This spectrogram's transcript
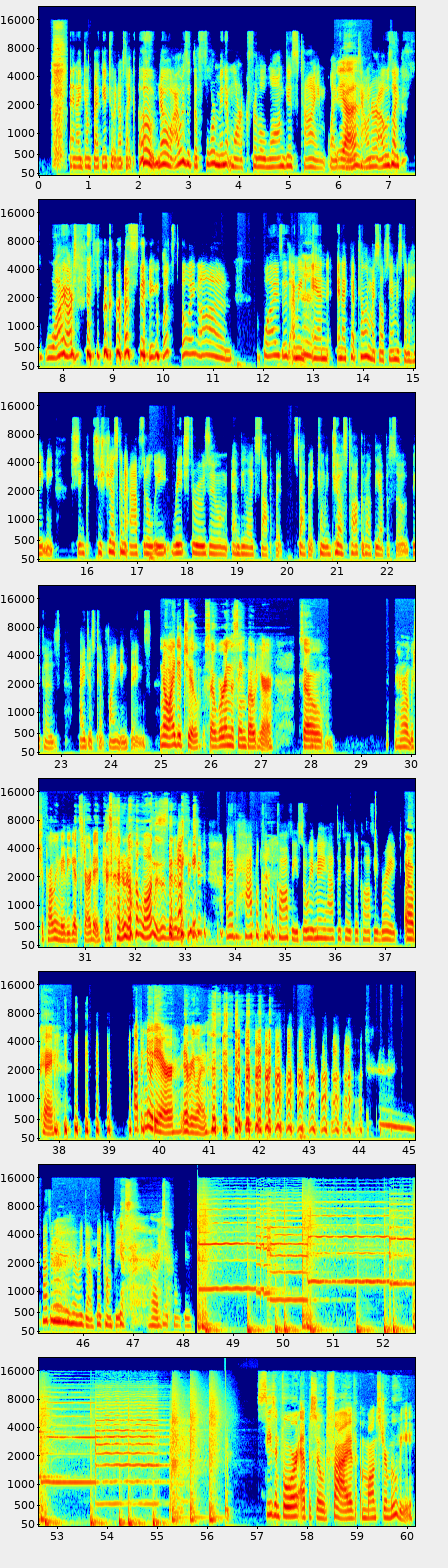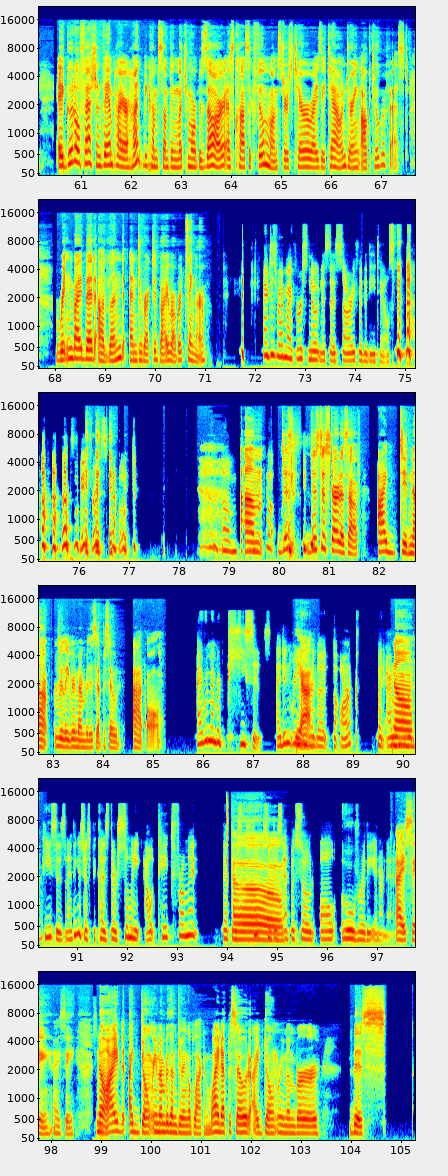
and I jumped back into it. And I was like, "Oh no!" I was at the four minute mark for the longest time, like on the counter. I was like, "Why aren't they progressing? What's going on? Why is it?" I mean, and and I kept telling myself, "Sammy's gonna hate me." she she's just gonna absolutely reach through Zoom and be like, "Stop it, stop it! Can we just talk about the episode?" Because I just kept finding things. No, I did too. So we're in the same boat here. So. I don't know. We should probably maybe get started because I don't know how long this is going to be. I have half a cup of coffee, so we may have to take a coffee break. okay. Happy New Year, everyone. Happy New Year! Here we go. Get comfy. yes. All right. Season 4, Episode 5 Monster Movie. A good old fashioned vampire hunt becomes something much more bizarre as classic film monsters terrorize a town during Oktoberfest. Written by Ben Edlund and directed by Robert Singer. I just read my first note and it says sorry for the details. That's my first note. Um, Um, so- just just to start us off, I did not really remember this episode at all. I remembered pieces. I didn't Yeah. remember the the arc, but I No. remembered pieces, and I think it's just because there's so many outtakes from it that there's clips of Oh. this episode all over the internet. I see. I see. So- No, I don't remember them doing a black and white episode. I don't remember this.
